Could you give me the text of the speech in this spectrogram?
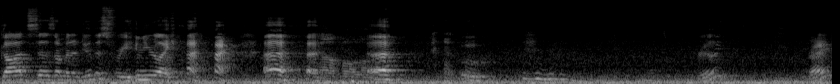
God says I'm going to do this for you, and you're like, Come uh, really, right?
